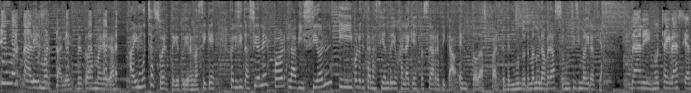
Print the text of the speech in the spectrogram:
inmortales. Inmortales, de todas maneras. Hay mucha suerte que tuvieron, así que felicitaciones por la visión y por lo que están haciendo y ojalá que esto sea replicado en todas partes del mundo. Te mando un abrazo, muchísimas gracias. Dani, muchas gracias.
